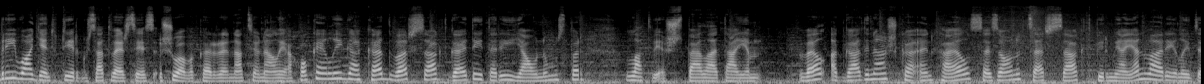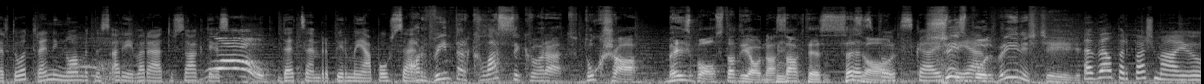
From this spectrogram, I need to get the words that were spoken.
Brīvo aģentu tirgus atvērsies šovakar Nacionālajā hokeja līgā, kad var sākt gaidīt arī jaunumus par latviešu spēlētājiem. Vēl atgādināšu, ka NHL sezonu cer sākt 1. janvārī, līdz ar to treniņu nometnes arī varētu sākties Wow! decembra pirmajā pusē. Ar Winter klasiku varētu tukšā beisbola stadionā sākties sezona. būtu skaisti, Šis jā. būtu brīnišķīgi. Vēl par pašmāju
